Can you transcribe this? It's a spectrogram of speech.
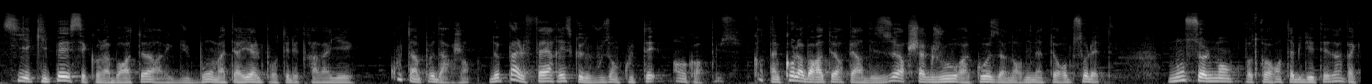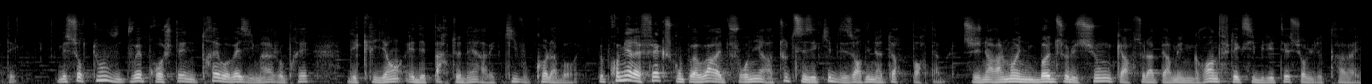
Si équiper ses collaborateurs avec du bon matériel pour télétravailler coûte un peu d'argent, ne pas le faire risque de vous en coûter encore plus. Quand un collaborateur perd des heures chaque jour à cause d'un ordinateur obsolète, non seulement votre rentabilité est impactée, Mais surtout, vous pouvez projeter une très mauvaise image auprès des clients et des partenaires avec qui vous collaborez. Le premier réflexe qu'on peut avoir est de fournir à toutes ces équipes des ordinateurs portables. C'est généralement une bonne solution car cela permet une grande flexibilité sur le lieu de travail.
